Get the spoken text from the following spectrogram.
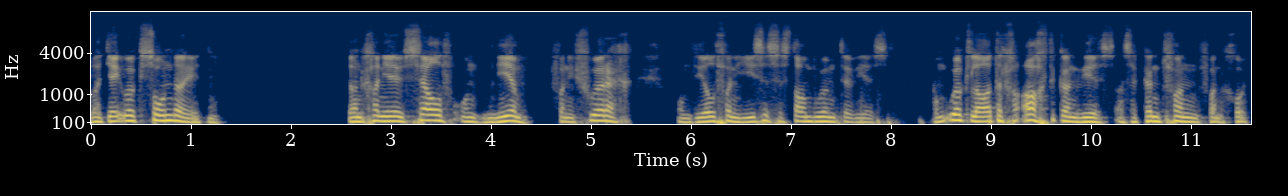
dat jy ook sonde het nie dan gaan jy jouself ontneem van die voorreg om deel van Jesus se stamboom te wees om ook later geag te kan wees as 'n kind van van God.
